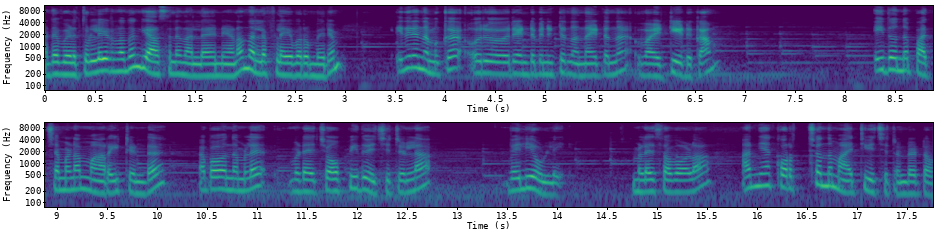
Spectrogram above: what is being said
അത് വെളുത്തുള്ളി ഇടുന്നതും ഗ്യാസിന് നല്ല തന്നെയാണ് നല്ല ഫ്ലേവറും വരും. ഇതിന് നമുക്ക് ഒരു രണ്ട് മിനിറ്റ് നന്നായിട്ടൊന്ന് വഴറ്റിയെടുക്കാം. ഇതൊന്ന് പച്ചമണം മാറിയിട്ടുണ്ട്. അപ്പോൾ നമ്മൾ ഇവിടെ ചോപ്പ് ചെയ്ത് വെച്ചിട്ടുള്ള വലിയ ഉള്ളി നമ്മളെ സവോള അത് ഞാൻ കുറച്ചൊന്ന് മാറ്റി വെച്ചിട്ടുണ്ട് കേട്ടോ.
